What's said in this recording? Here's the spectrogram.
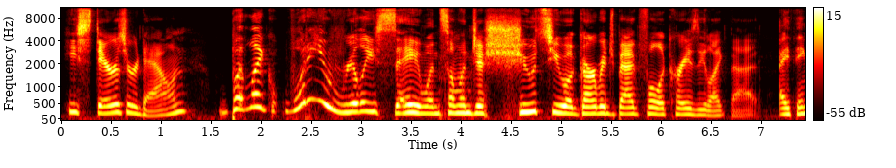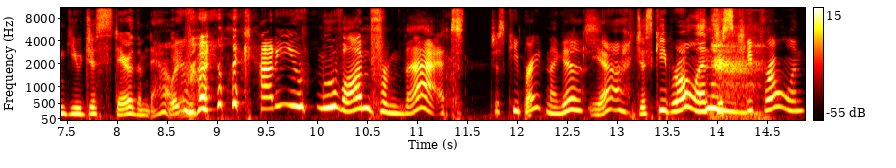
He stares her down. But, like, what do you really say when someone just shoots you a garbage bag full of crazy like that? I think you just stare them down. What- Right? Like, how do you move on from that? Just keep writing, I guess. Yeah, just keep rolling. Just keep rolling.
